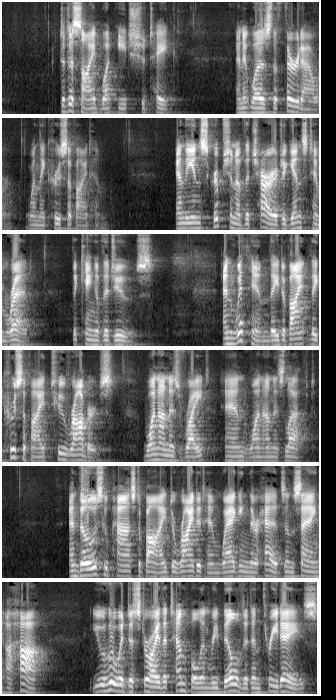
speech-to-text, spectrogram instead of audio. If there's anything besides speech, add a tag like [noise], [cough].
to decide what each should take. And it was the third hour when they crucified him. And the inscription of the charge against him read, the King of the Jews. And with him they, divide, they crucified two robbers, one on his right and one on his left. And those who passed by derided him, wagging their heads and saying, Aha, you who would destroy the temple and rebuild it in three days,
